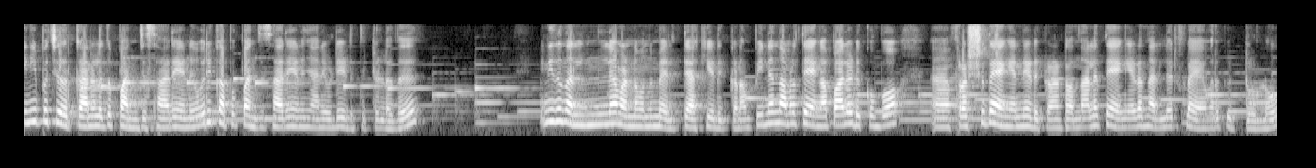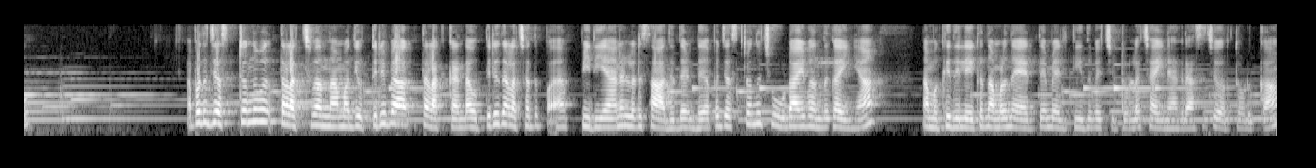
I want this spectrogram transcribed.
ഇനിയിപ്പോൾ ചേർക്കാനുള്ളത് പഞ്ചസാരയാണ്. ഒരു കപ്പ് പഞ്ചസാരയാണ് ഞാനിവിടെ എടുത്തിട്ടുള്ളത്. ഇനി ഇത് നല്ലവണ്ണം ഒന്ന് മെൽറ്റാക്കി എടുക്കണം. പിന്നെ നമ്മൾ തേങ്ങാപ്പാൽ എടുക്കുമ്പോൾ ഫ്രഷ് തേങ്ങ തന്നെ എടുക്കണം കേട്ടോ. എന്നാലേ തേങ്ങയുടെ നല്ലൊരു ഫ്ലേവർ കിട്ടുള്ളൂ. അപ്പോൾ ഇത് ജസ്റ്റ് ഒന്ന് തിളച്ച് വന്നാൽ മതി. ഒത്തിരി തിളക്കണ്ട. ഒത്തിരി തിളച്ചത് പിരിയാനുള്ളൊരു സാധ്യത ഉണ്ട് അപ്പോൾ ജസ്റ്റ് ഒന്ന് ചൂടായി വന്നു കഴിഞ്ഞാൽ നമുക്കിതിലേക്ക് നമ്മൾ നേരത്തെ മെൽറ്റ് ചെയ്ത് വെച്ചിട്ടുള്ള ചൈന ഗ്രാസ് ചേർത്ത് കൊടുക്കാം.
